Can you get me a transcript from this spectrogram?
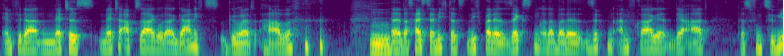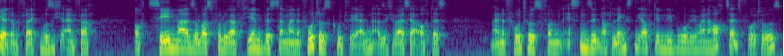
entweder eine nettes, nette Absage oder gar nichts gehört habe. mhm. Äh, das heißt ja nicht, dass nicht bei der sechsten oder bei der siebten Anfrage der Art das funktioniert. Und vielleicht muss ich einfach auch zehnmal sowas fotografieren, bis dann meine Fotos gut werden. Also ich weiß ja auch, dass meine Fotos von Essen sind noch längst nicht auf dem Niveau wie meine Hochzeitsfotos.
